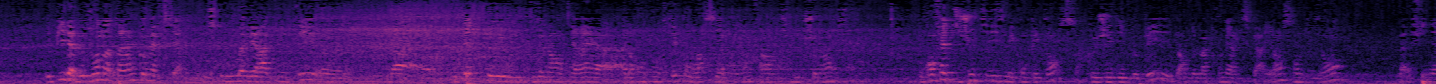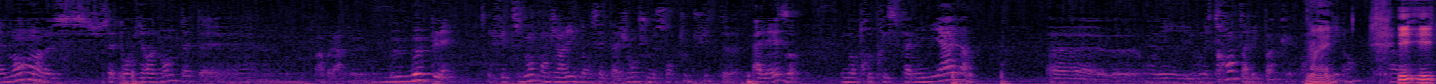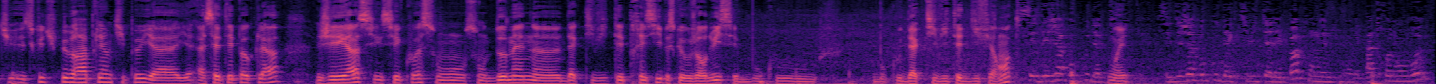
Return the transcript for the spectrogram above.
Et puis il a besoin d'un talent commercial. ce que vous m'avez raconté, bah, peut-être que vous avez intérêt à, le rencontrer pour voir s'il y a moyen un petit bout de chemin ensemble. Donc en fait, j'utilise mes compétences que j'ai développées lors de ma première expérience en disant, bah, finalement, euh, cet environnement peut-être euh, voilà, me, plaît. Effectivement, quand j'arrive dans cette agence, je me sens tout de suite euh, à l'aise. Une entreprise familiale. on, est, 30 à l'époque. Ouais. Hein. Et, est-ce que tu peux me rappeler un petit peu, il y a, à cette époque-là, GEA, c'est quoi son, son domaine d'activité précis? Parce qu'aujourd'hui, c'est beaucoup beaucoup d'activités différentes. C'est déjà beaucoup d'activités. C'est déjà beaucoup d'activités à l'époque, on n'est pas trop nombreux,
